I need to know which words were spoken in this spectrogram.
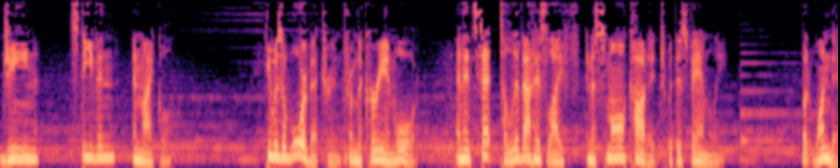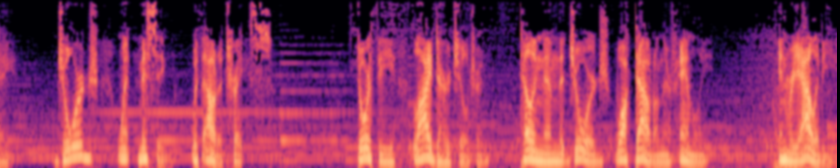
Jean, Stephen, and Michael. He was a war veteran from the Korean War and had set to live out his life in a small cottage with his family. But one day, George went missing without a trace. Dorothy lied to her children, telling them that George walked out on their family. In reality,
